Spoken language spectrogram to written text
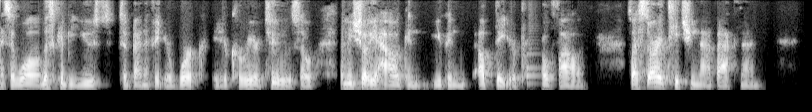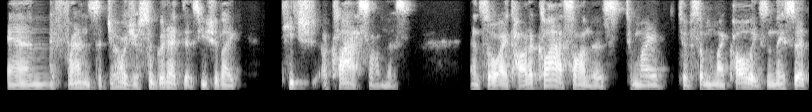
I said, well, this could be used to benefit your work, your career too. So let me show you how it can you can update your profile so I started teaching that back then. And my friends said, George, you're so good at this. You should like teach a class on this. And so I taught a class on this to my to some of my colleagues, and they said,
